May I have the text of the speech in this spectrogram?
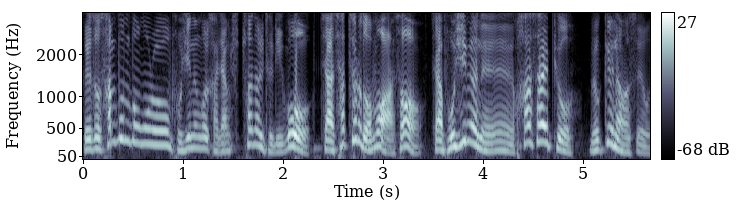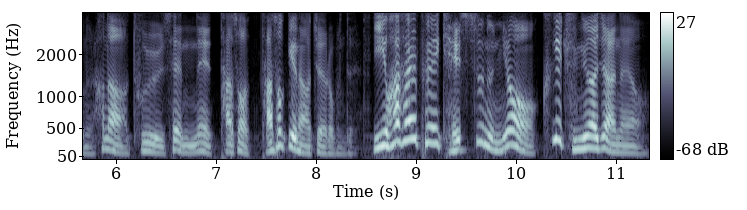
그래서 3분봉으로 보시는 걸 가장 추천을 드리고 자, 차트로 넘어와서 자, 보시면은 화살표 몇 개 나왔어요, 오늘. 하나, 둘, 셋, 넷, 다섯. 다섯 개 나왔죠, 여러분들. 이 화살표의 개수는요. 크게 중요하지 않아요.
